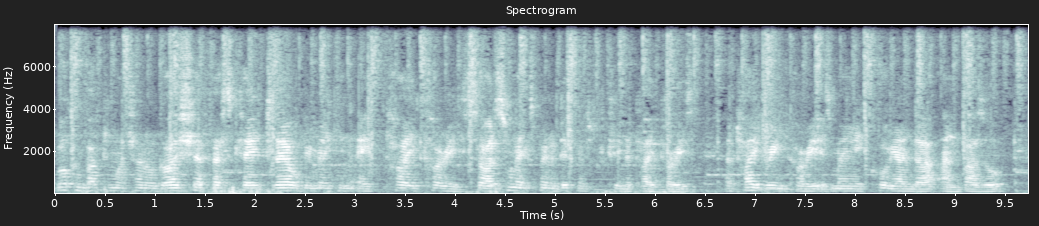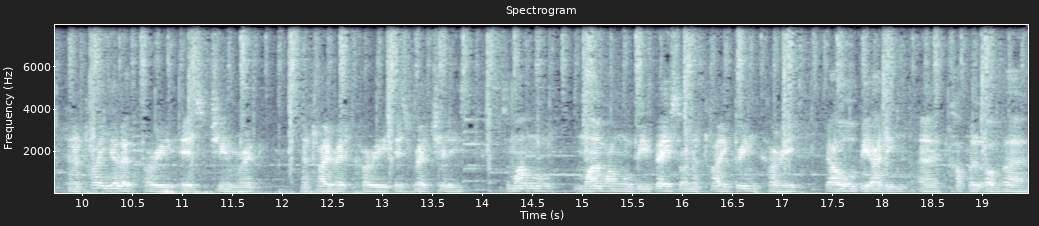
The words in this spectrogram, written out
Welcome back to my channel guys, Chef SK. Today I'll be making a Thai curry. So I just want to explain the difference between the Thai curries. A Thai green curry is mainly coriander and basil, and a Thai yellow curry is turmeric, and a Thai red curry is red chilies. So mine will, my one will be based on a Thai green curry, I will be adding a couple of uh,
